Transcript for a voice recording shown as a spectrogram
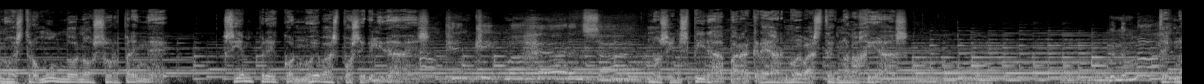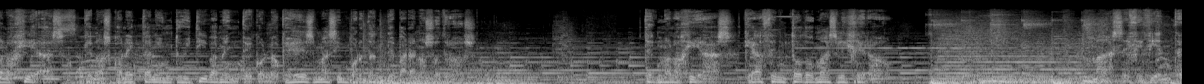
Nuestro mundo nos sorprende, siempre con nuevas posibilidades nos inspira para crear nuevas tecnologías. Tecnologías que nos conectan intuitivamente con lo que es más importante para nosotros. Tecnologías que hacen todo más ligero, más eficiente,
